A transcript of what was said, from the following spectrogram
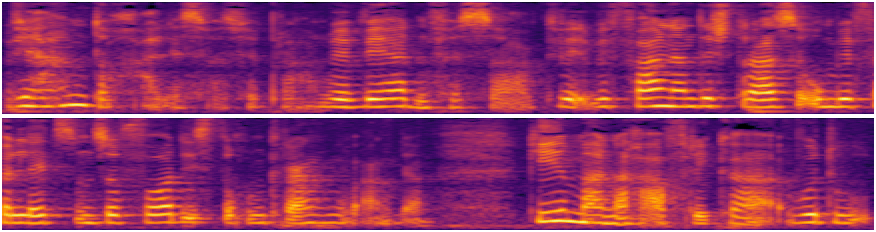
wir haben doch alles, was wir brauchen. Wir werden versorgt. Wir, wir, fallen an der Straße um, wir verletzen und sofort ist doch ein Krankenwagen da. Geh mal nach Afrika, wo du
